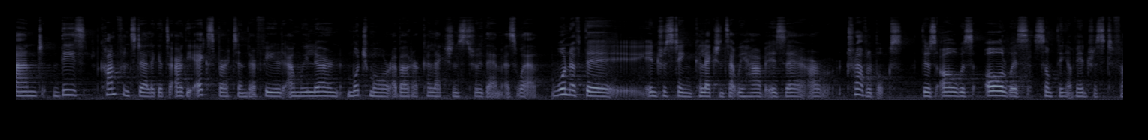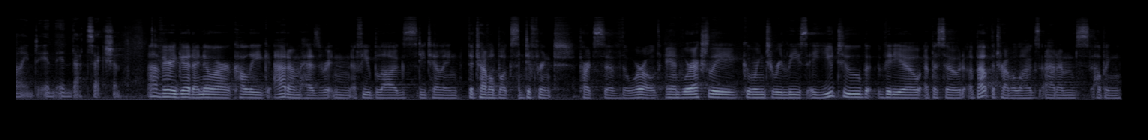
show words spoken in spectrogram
and these conference delegates are the experts in their field, and we learn much more about our collections through them as well. One of the interesting collections that we have is uh, our travel books. There's always, always something of interest to find in, in that section. Ah, very good. I know our colleague Adam has written a few blogs detailing the travel books in different parts of the world. And we're actually going to release a YouTube video episode about the travel logs. Adam's helping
